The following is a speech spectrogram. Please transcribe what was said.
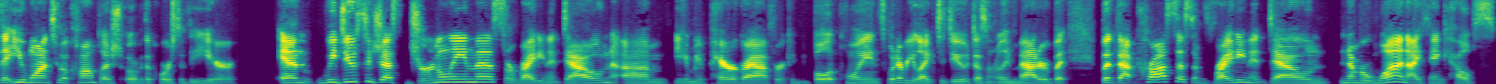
that you want to accomplish over the course of the year. And we do suggest journaling this or writing it down. Um, it can be a paragraph or it can be bullet points, whatever you like to do. It doesn't really matter. But but that process of writing it down, number one, I think helps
